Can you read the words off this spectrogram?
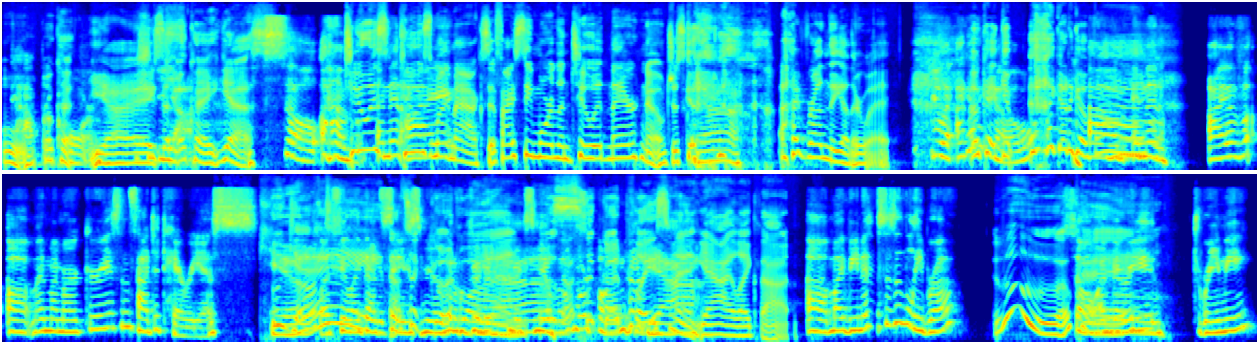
Capricorn. Yeah. She said, Yeah. okay. Yes. So um, Two is and then two is my max. If I see more than two in there, no, I'm just kidding. Yeah. I've run the other way. You're like, I gotta Okay, give- go. I gotta go. Um, Bye. and then I have uh, my, my Mercury is in Sagittarius. Cute. I feel like that That's saves a me a good little bit. one. It makes me a little That's more a fun. good placement. Yeah. Yeah. I like that. Uh, my Venus is in Libra, Ooh, okay. so I'm very dreamy.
